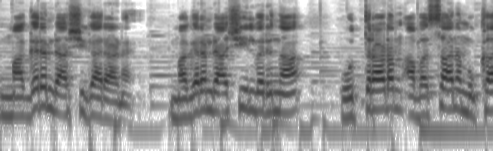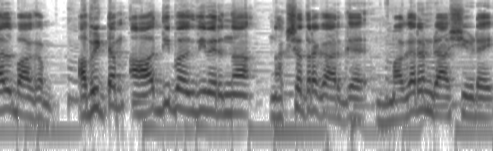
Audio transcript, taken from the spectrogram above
മകരം രാശിക്കാരാണ്. മകരം രാശിയിൽ വരുന്ന ഉത്രാടം അവസാന മുക്കാൽ ഭാഗം അവിട്ടം ആദ്യ പകുതി വരുന്ന നക്ഷത്രക്കാർക്ക് മകരം രാശിയുടെ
